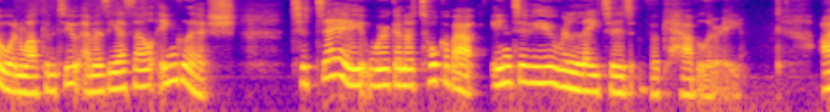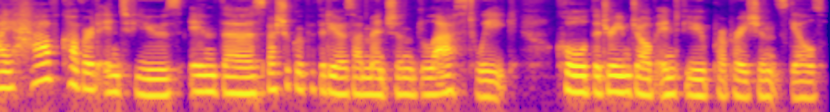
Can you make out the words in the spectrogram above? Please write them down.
Hello, and welcome to Emma's ESL English. Today, we're going to talk about interview related vocabulary. I have covered interviews in the special group of videos I mentioned last week called the Dream Job Interview Preparation Skills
